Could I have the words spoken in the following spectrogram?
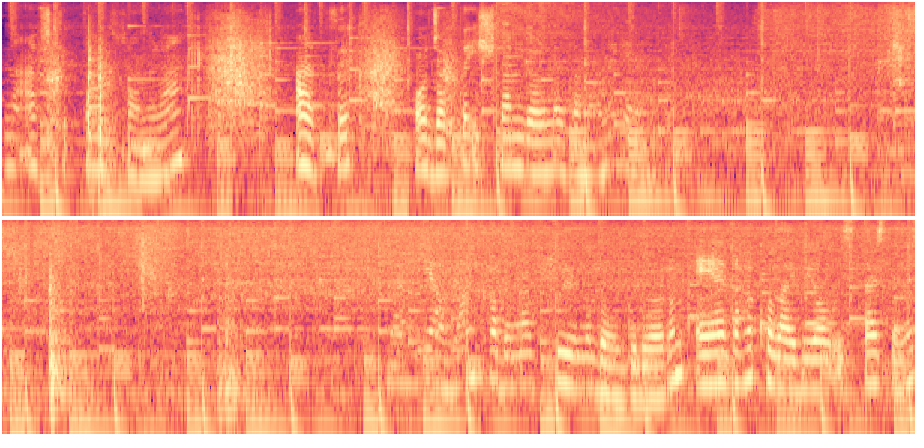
Bunu açtıktan sonra artık ocakta işlem görme zamanı geldi. Kabıma suyumu dolduruyorum. Eğer daha kolay bir yol isterseniz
